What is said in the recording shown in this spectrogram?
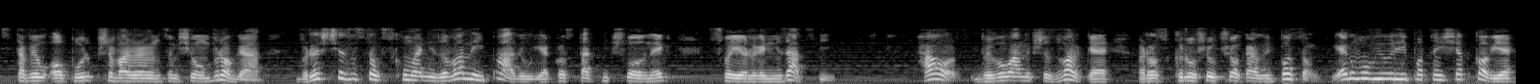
stawiał opór przeważającym siłą wroga. Wreszcie został shumanizowany i padł jako ostatni członek swojej organizacji. Chaos wywołany przez walkę rozkruszył przy okazji posąg. Jak mówili potem świadkowie,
